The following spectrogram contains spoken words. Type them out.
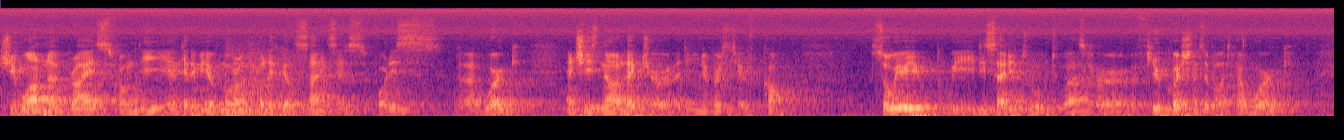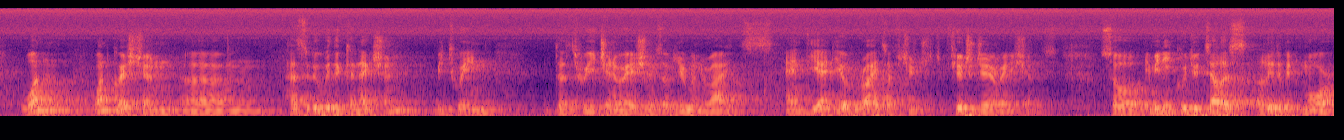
She won a prize from the Academy of Moral and Political Sciences for this uh, work, and she's now a lecturer at the University of Caen. So we, we decided to, to ask her a few questions about her work. One, one question um, has to do with the connection between the three generations of human rights and the idea of rights of future generations. So, Émilie, could you tell us a little bit more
